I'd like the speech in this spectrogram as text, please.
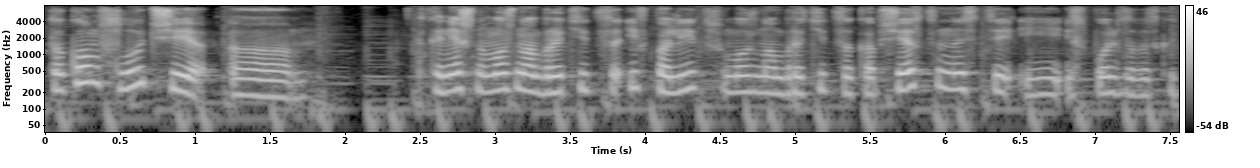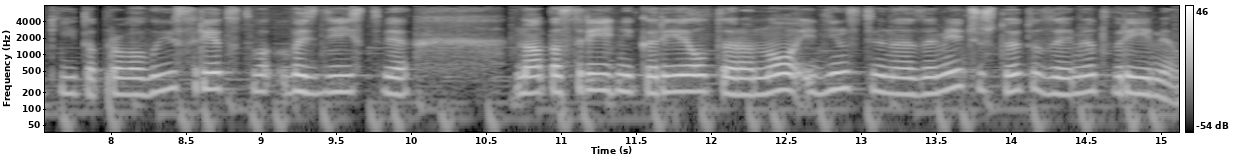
В таком случае, э, конечно, можно обратиться и в полицию, можно обратиться к общественности и использовать какие-то правовые средства воздействия на посредника риэлтора но единственное замечу что это займет время.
